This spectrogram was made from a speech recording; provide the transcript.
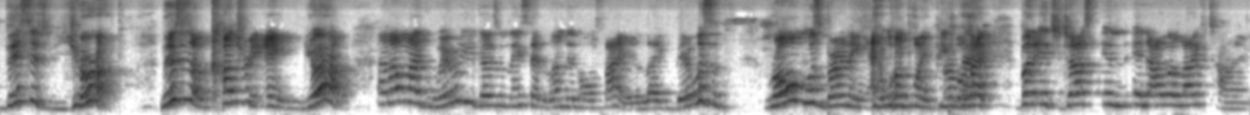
This is Europe. This is a country in Europe. And I'm like, where were you guys when they said London on fire? Like there was a Rome was burning at one point. People Okay. like, but it's just in in our lifetime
